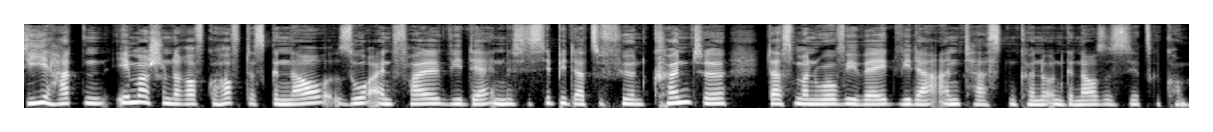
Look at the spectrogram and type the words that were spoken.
Die hatten immer schon darauf gehofft, dass genau so ein Fall wie der in Mississippi dazu führen könnte, dass man Roe v. Wade wieder antasten könne. Und genauso ist es jetzt gekommen.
